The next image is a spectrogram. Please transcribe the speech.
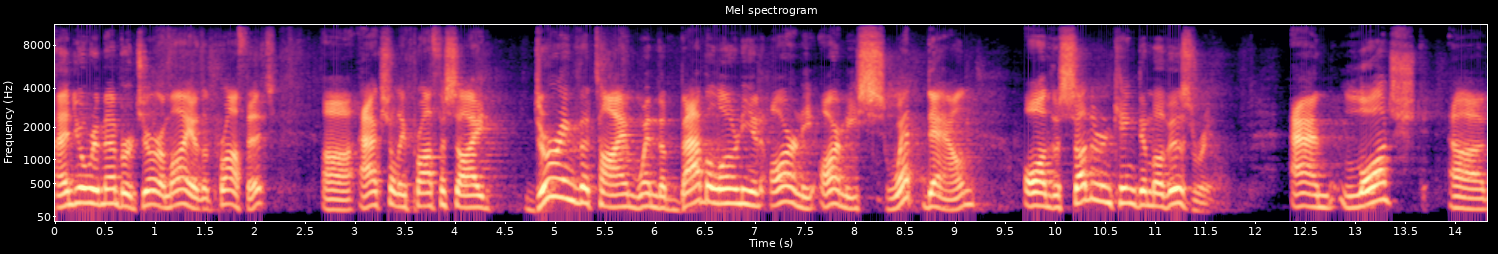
And you'll remember Jeremiah the prophet uh, actually prophesied during the time when the Babylonian army, army swept down on the southern kingdom of Israel and launched uh,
